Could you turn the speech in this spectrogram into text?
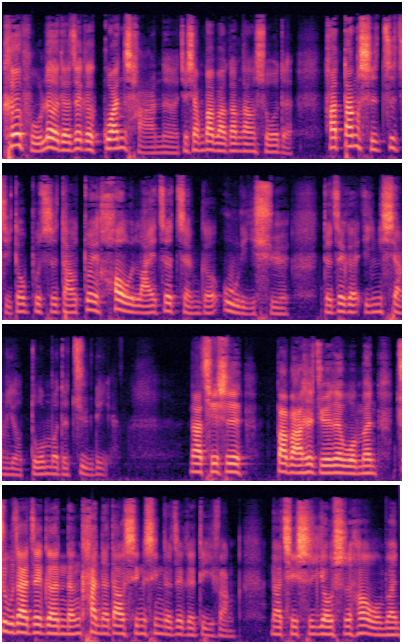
科普勒的这个观察呢，就像爸爸刚刚说的，他当时自己都不知道，对后来这整个物理学的这个影响有多么的剧烈。那其实爸爸是觉得，我们住在这个能看得到星星的这个地方。那其实有时候我们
